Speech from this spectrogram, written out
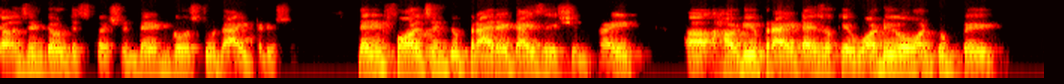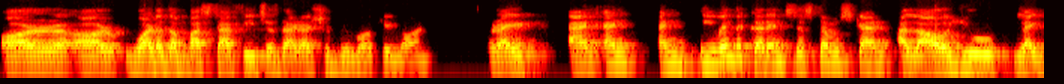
turns into a discussion. Then it goes to the iteration. Then it falls into prioritization right? Uh, how do you prioritize? Okay what do you want to build or or what are the must have features that i should be working on right? And and and even the current systems can allow you like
